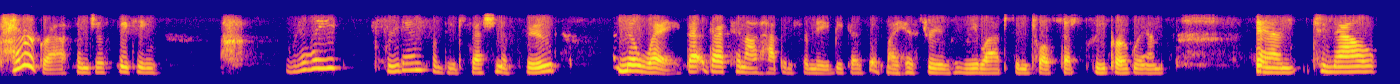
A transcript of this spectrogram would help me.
paragraph and just thinking, really, freedom from the obsession of food? No way. That that cannot happen for me because of my history of relapse and 12-step food programs. And to now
